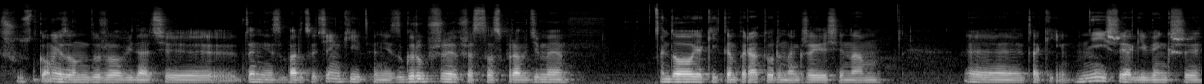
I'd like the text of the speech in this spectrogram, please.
szóstką. Jest on dużo widać, y, ten jest bardzo cienki, ten jest grubszy, przez co sprawdzimy do jakich temperatur nagrzeje się nam taki mniejszy, jak i większy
